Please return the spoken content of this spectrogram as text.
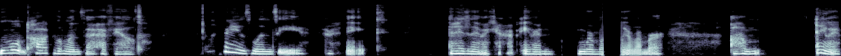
we won't talk the ones that have failed. her name is Lindsay, I think, and his name I can't even remotely remember. Um. Anyway,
